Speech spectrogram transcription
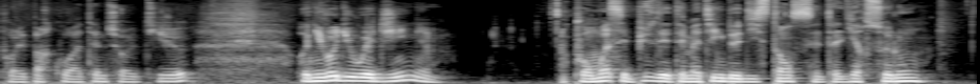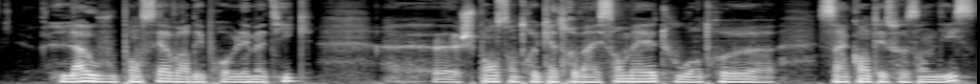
pour les parcours à thème sur le petit jeu. Au niveau du wedging, pour moi, c'est plus des thématiques de distance, c'est-à-dire selon là où vous pensez avoir des problématiques. Euh, je pense entre 80 et 100 mètres ou entre 50 et 70.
